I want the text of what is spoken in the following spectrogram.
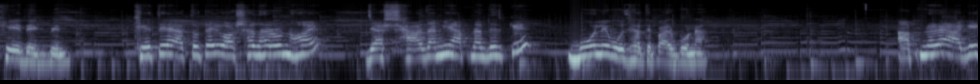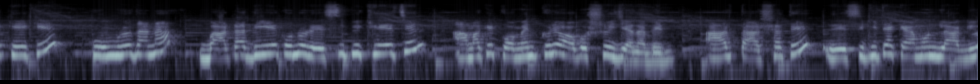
খেয়ে দেখবেন। খেতে এতটাই অসাধারণ হয়, যার স্বাদ আমি আপনাদেরকে বলে বোঝাতে পারব না। আপনারা আগে কে কে কুমড়ো দানা, বাটা দিয়ে কোনো রেসিপি খেয়েছেন, আমাকে কমেন্ট করে অবশ্যই জানাবেন। আর তার সাথে রেসিপিটা কেমন লাগল,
